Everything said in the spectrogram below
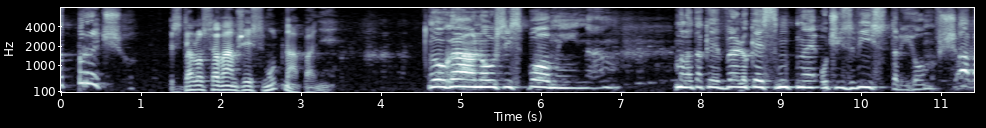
A prečo? Zdalo sa vám, že je smutná, pane. Och áno, už si spomínam. Mala také veľké smutné oči s výstrihom však.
